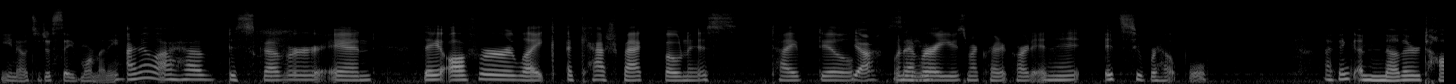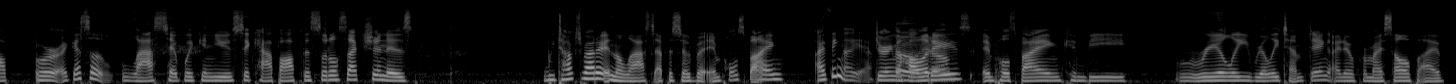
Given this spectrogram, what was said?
you know to just save more money I know I have Discover and they offer like a cashback bonus type deal yeah whenever same. I use my credit card and it it's super helpful. I think another top, or I guess a last tip we can use to cap off this little section is we talked about it in the last episode, but impulse buying. I think Oh yeah. during the Oh, yeah. holidays, impulse buying can be really, really tempting. I know for myself, I've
